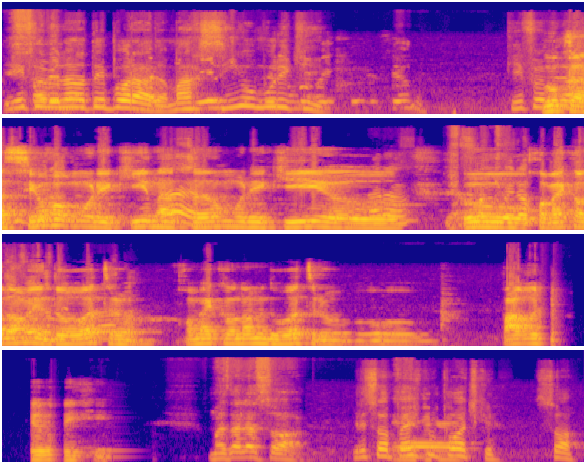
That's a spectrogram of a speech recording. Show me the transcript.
Quem Isso foi melhor na temporada? Marcinho ou Muriqui? ano. Quem foi melhor na Lucas Silva, temporada? o Muriqui, Natan, Muriqui, o, foi o o. Como é que é o nome do outro? Como é que é o nome do outro? O Paulo Diego Muriqui. Mas olha só, Ele só perde pro Potker. Só.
